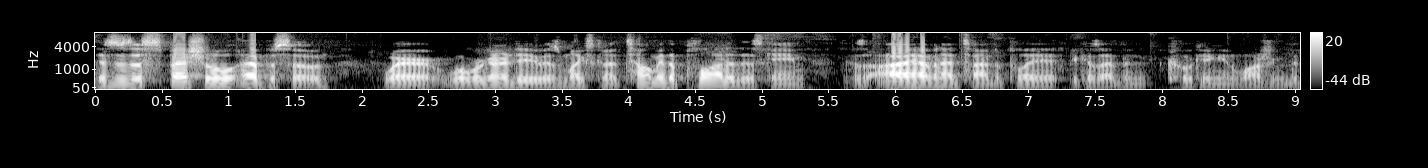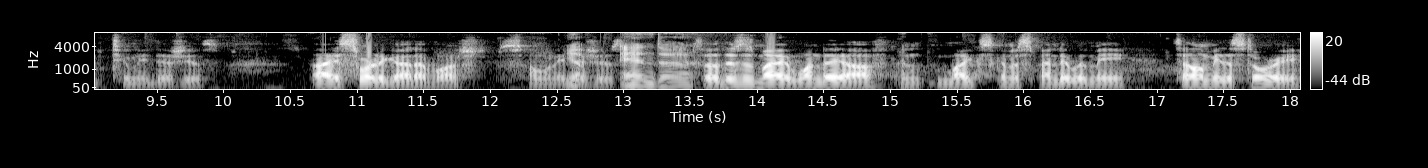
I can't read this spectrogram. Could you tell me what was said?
this is a special episode where what we're gonna do is Mike's gonna tell me the plot of this game because I haven't had time to play it because I've been cooking and washing the, too many dishes. I swear to God, I've washed so many Yep. dishes. And uh, So this is my one day off, and Mike's gonna spend it with me, telling me the story,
